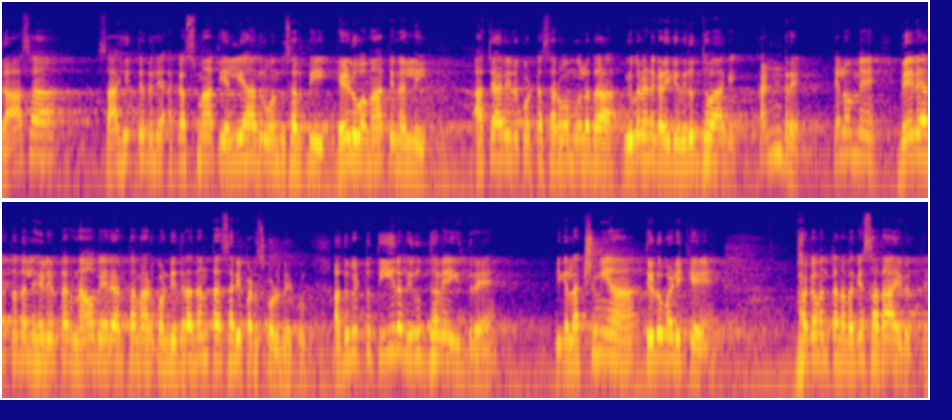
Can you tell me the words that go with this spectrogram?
ದಾಸ ಸಾಹಿತ್ಯದಲ್ಲಿ ಅಕಸ್ಮಾತ್ ಎಲ್ಲಿಯಾದರೂ ಒಂದು ಸರ್ತಿ ಹೇಳುವ ಮಾತಿನಲ್ಲಿ ಆಚಾರ್ಯರು ಕೊಟ್ಟ ಸರ್ವಮೂಲದ ವಿವರಣೆಗಳಿಗೆ ವಿರುದ್ಧವಾಗಿ ಕಂಡ್ರೆ ಕೆಲವೊಮ್ಮೆ ಬೇರೆ ಅರ್ಥದಲ್ಲಿ ಹೇಳಿರ್ತಾರೆ, ನಾವು ಬೇರೆ ಅರ್ಥ ಮಾಡ್ಕೊಂಡಿದ್ರೆ ಅದಂತ ಸರಿಪಡಿಸ್ಕೊಳ್ಬೇಕು. ಅದು ಬಿಟ್ಟು ತೀರ ವಿರುದ್ಧವೇ ಇದ್ದರೆ ಈಗ ಲಕ್ಷ್ಮಿಯ ತಿಳುವಳಿಕೆ ಭಗವಂತನ ಬಗ್ಗೆ ಸದಾ ಇರುತ್ತೆ.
